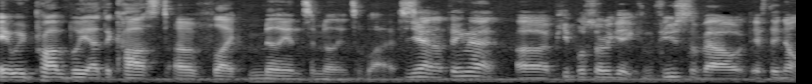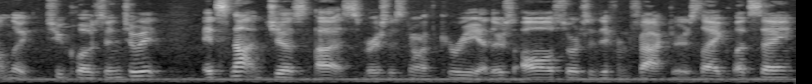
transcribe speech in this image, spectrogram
it would probably at the cost of like millions and millions of lives. Yeah, the thing that uh, people sort of get confused about if they don't look too close into it, it's not just us versus North Korea. There's all sorts of different factors. Like, let's say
